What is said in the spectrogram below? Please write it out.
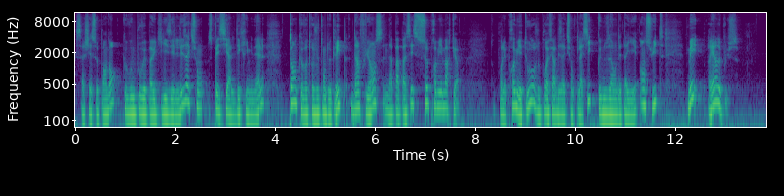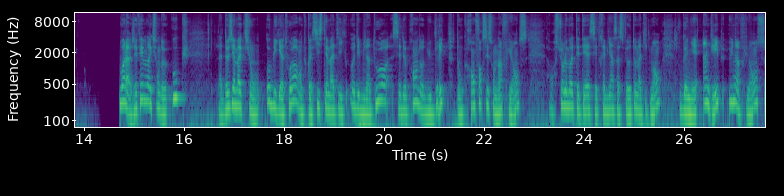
Sachez cependant que vous ne pouvez pas utiliser les actions spéciales des criminels tant que votre jeton de grippe d'influence n'a pas passé ce premier marqueur. pour les premiers tours, je pourrais faire des actions classiques que nous allons détailler ensuite, mais rien de plus. Voilà, j'ai fait mon action de hook. La deuxième action obligatoire, en tout cas systématique au début d'un tour, c'est de prendre du grip, donc renforcer son influence. Alors sur le mode TTS, c'est très bien, ça se fait automatiquement. Vous gagnez un grip, une influence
